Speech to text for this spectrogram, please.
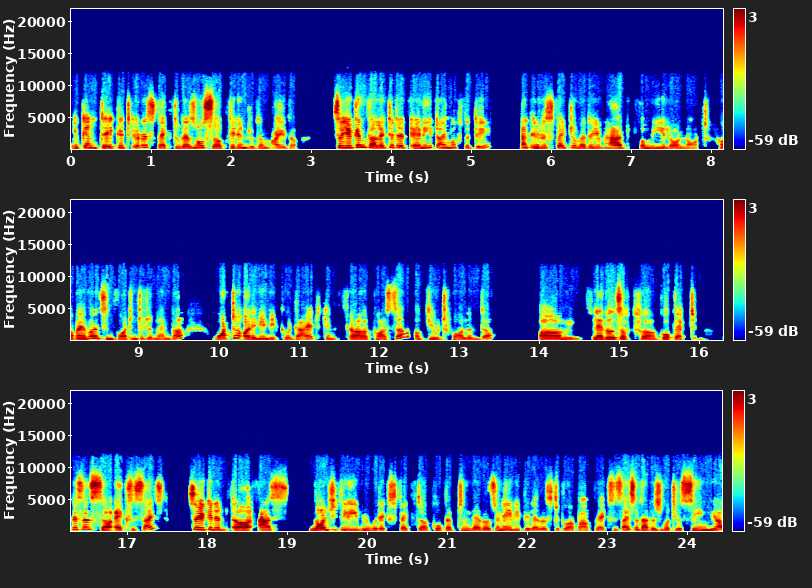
you can take it irrespective, there's no circadian rhythm either. So you can collect it at any time of the day and irrespective whether you've had a meal or not. However, it's important to remember water or any liquid diet can uh, cause a acute fall in the um, levels of uh, copeptin. This is uh, exercise. So you can, uh, as logically, we would expect uh, copeptin levels and AVP levels to go up after exercise. So that is what you're seeing here.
